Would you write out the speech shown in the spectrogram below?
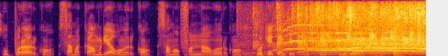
சூப்பராக இருக்கும். செம காமெடியாகவும் இருக்கும். செம ஃபன்னாகவும் இருக்கும். ஓகே தேங்க்யூ நெக்ஸ்ட் வீடியோ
